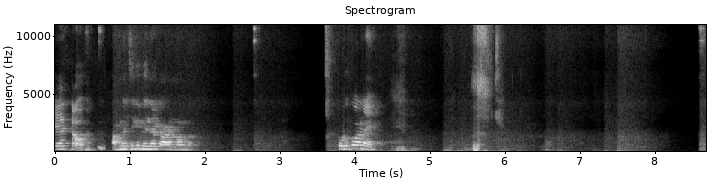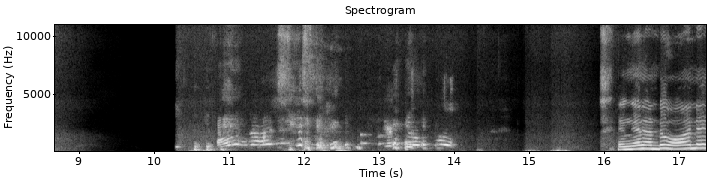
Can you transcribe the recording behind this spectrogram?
കേട്ടോ? അമ്മച്ചിക്ക് നിന്നെ കാണണമെന്ന് കൊടുക്കുവാണേ. എങ്ങനുണ്ട് മോനെ?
